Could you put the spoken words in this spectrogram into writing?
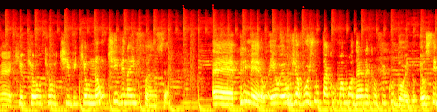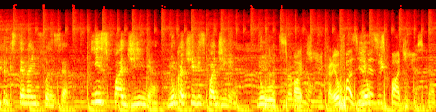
é, que, que, eu, que eu tive, que eu não tive na infância. É, primeiro, eu, eu já vou juntar com uma moderna que eu fico doido. Eu sempre quis ter na infância espadinha. Nunca tive espadinha. Nunca. Putz, espadinha, cara. Eu fazia E eu minhas espadinhas, cara.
